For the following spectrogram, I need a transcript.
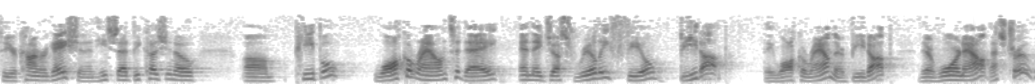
to your congregation? And he said, because, you know, um, people walk around today and they just really feel beat up. They walk around, they're beat up, they're worn out. That's true.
